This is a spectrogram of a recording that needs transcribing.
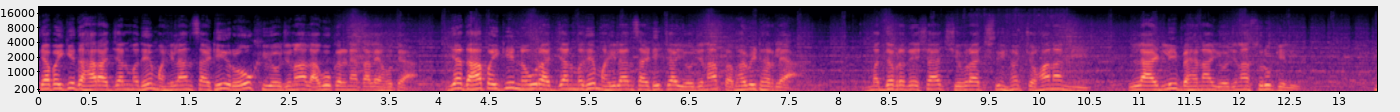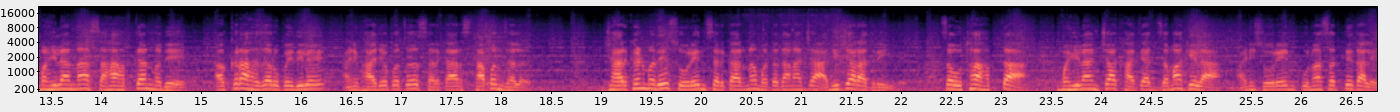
त्यापैकी दहा राज्यांमध्ये महिलांसाठी रोख योजना लागू करण्यात आल्या होत्या. या दहापैकी नऊ राज्यांमध्ये महिलांसाठीच्या योजना प्रभावी ठरल्या. मध्य प्रदेशात शिवराज सिंह चौहानांनी लाडली बहना योजना सुरू केली. महिलांना सहा हप्त्यांमध्ये अकरा हजार रुपये दिले आणि भाजपचं सरकार स्थापन झालं. झारखंडमध्ये सोरेन सरकारनं मतदानाच्या आधीच्या रात्री चौथा हप्ता महिलांच्या खात्यात जमा केला आणि सोरेन पुन्हा सत्तेत आले.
